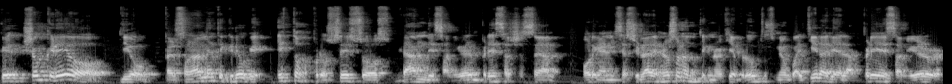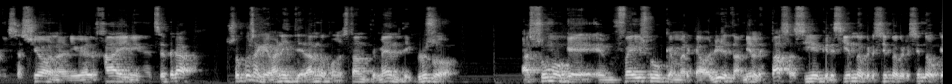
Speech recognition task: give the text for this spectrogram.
que yo creo, digo, personalmente creo que estos procesos grandes a nivel empresa, ya sean organizacionales, no solo en tecnología de productos, sino en cualquier área de la empresa, a nivel organización, a nivel hiring, etcétera, son cosas que van iterando constantemente. Incluso asumo que en Facebook, en Mercado Libre también les pasa, sigue creciendo, creciendo, creciendo. Ok,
